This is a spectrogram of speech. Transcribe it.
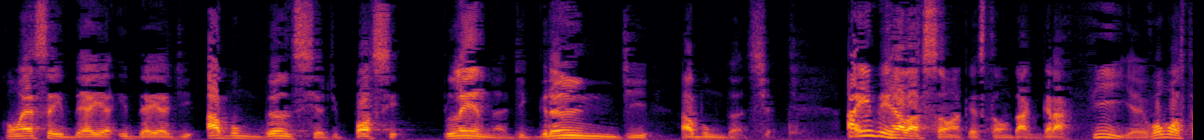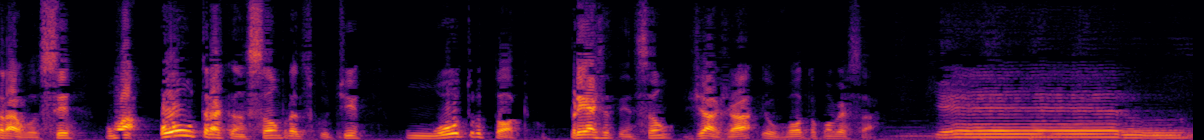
com essa ideia, ideia de abundância, de posse plena, de grande abundância. Ainda em relação à questão da grafia, eu vou mostrar a você uma outra canção para discutir um outro tópico. Preste atenção, já já eu volto a conversar. Quero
